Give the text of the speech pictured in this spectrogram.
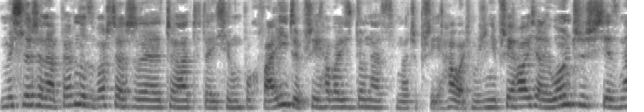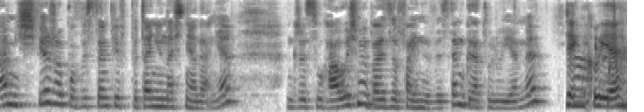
Myślę, że na pewno, zwłaszcza, że trzeba tutaj się pochwalić, że przyjechałaś do nas, znaczy przyjechałaś, może nie przyjechałaś, ale łączysz się z nami świeżo po występie w pytaniu na śniadanie. Także słuchałyśmy, bardzo fajny występ, gratulujemy. Dziękuję.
